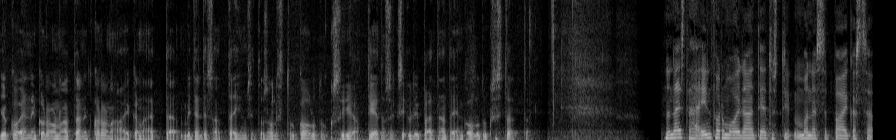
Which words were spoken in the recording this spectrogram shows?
joko ennen koronaa tai nyt korona-aikana, että miten te saatte ihmiset osallistua koulutuksiin ja tietoiseksi ylipäätään teidän koulutuksista, että No näistähän informoidaan tietysti monessa paikassa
